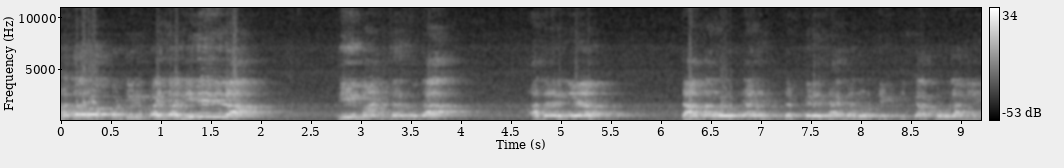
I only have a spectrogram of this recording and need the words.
हजारो कोटी रुपयाचा निधी दिला ती माणसं सुद्धा आदरणीय दादांवरती आणि तटकरे साहेबांवरती टीका करू लागली.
